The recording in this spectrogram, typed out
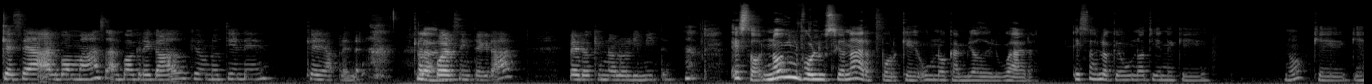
que sea algo más, algo agregado que uno tiene que aprender Claro. para poderse integrar, pero que no lo limite. Eso, no involucionar porque uno cambió de lugar. Eso es lo que uno tiene que, ¿no? Que, que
